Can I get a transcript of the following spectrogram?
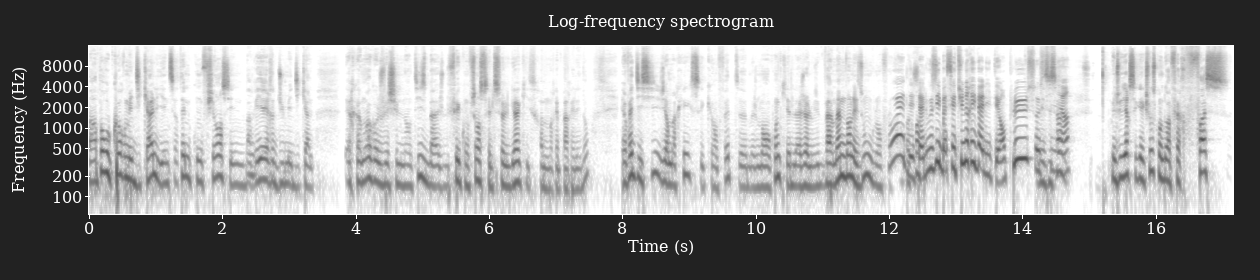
par rapport au corps médical, il y a une certaine confiance et une barrière du médical. C'est-à-dire que moi, quand je vais chez le dentiste, bah, je lui fais confiance, c'est le seul gars qui sera me réparer les dents. Et en fait, ici, j'ai remarqué que c'est qu'en fait, euh, bah, je me rends compte qu'il y a de la jalousie, même dans les ongles, en fait. Ouais, des jalousies. Bah, c'est une rivalité en plus aussi. ça. hein. Mais je veux dire, c'est quelque chose qu'on doit faire face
